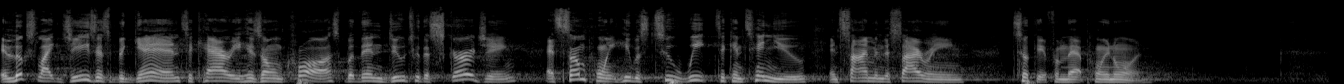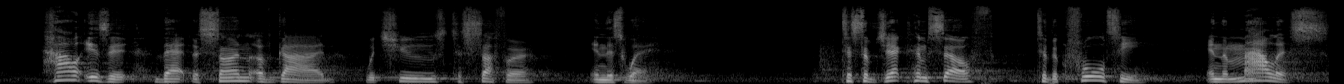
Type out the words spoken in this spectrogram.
it looks like Jesus began to carry his own cross, but then due to the scourging, at some point he was too weak to continue, and Simon the Cyrene took it from that point on. How is it that the Son of God would choose to suffer in this way? To subject himself to the cruelty and the malice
